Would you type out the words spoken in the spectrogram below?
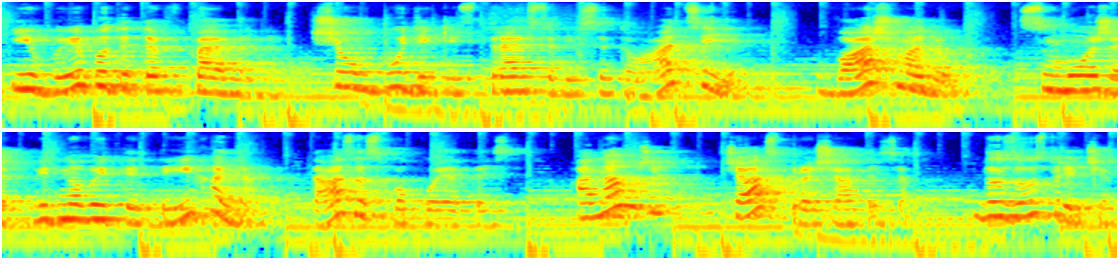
І ви будете впевнені, що в будь-якій стресовій ситуації ваш малюк зможе відновити дихання та заспокоїтись. А нам вже час прощатися. До зустрічі!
